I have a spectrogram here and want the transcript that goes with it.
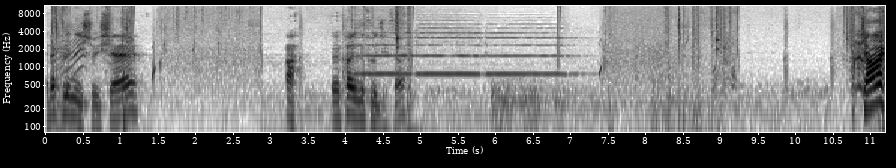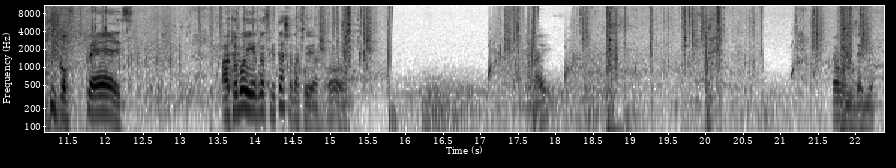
Repleniszuj się. A, kolejnych ludzi, co? Ciachnij go w pes! A to moje jednostki też atakuje. O. Okej. Znowu mi zajmie.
